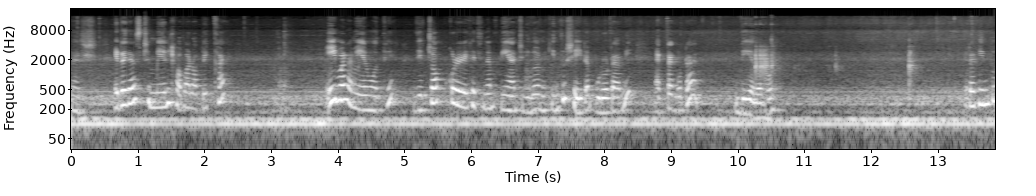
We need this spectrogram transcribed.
ব্যাস, এটা জাস্ট মেল্ট হবার অপেক্ষায়। এইবার আমি এর মধ্যে যে চপ করে রেখেছিলাম পেঁয়াজগুলো, আমি কিন্তু সেইটা পুরোটা আমি একটা গোটা দিয়ে দেবো। এটা কিন্তু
